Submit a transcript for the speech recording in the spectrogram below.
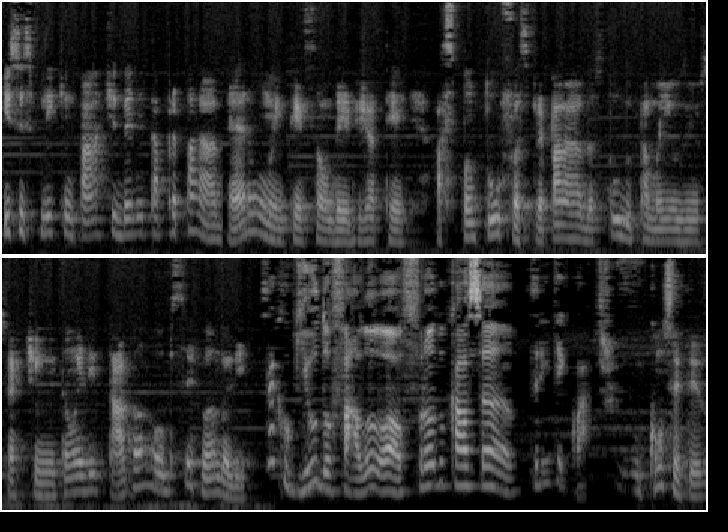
Isso explica em parte dele estar preparado. Era uma intenção dele já ter as pantufas preparadas, tudo tamanhozinho certinho. Então ele estava observando ali. Será que o Gildor falou? Ó, o Frodo calça 34. Com certeza.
